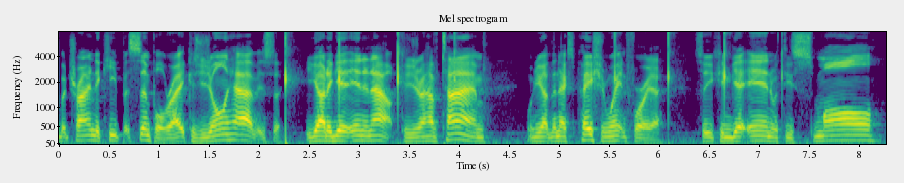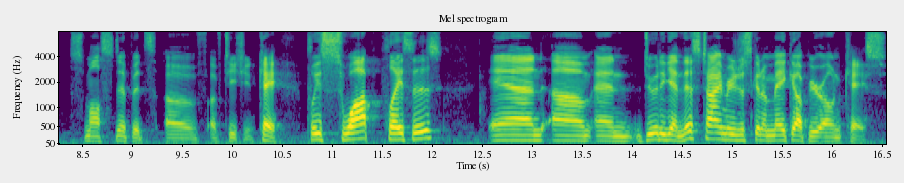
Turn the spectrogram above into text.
but trying to keep it simple, right? Because you only have, you got to get in and out because you don't have time when you got the next patient waiting for you. So you can get in with these small, small snippets of, of teaching. Okay, please swap places and, um, and do it again. This time you're just going to make up your own case.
